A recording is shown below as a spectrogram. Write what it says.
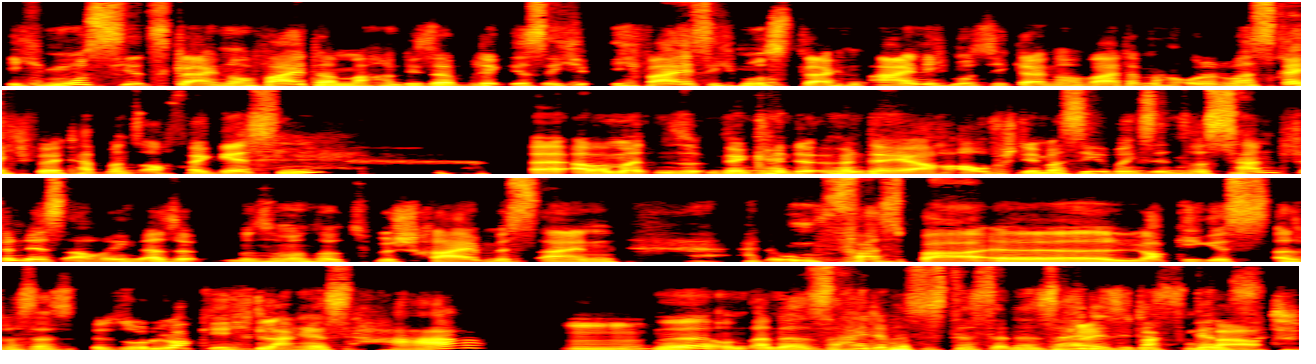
ich muss jetzt gleich noch weitermachen. Dieser Blick ist, ich, ich weiß, ich muss gleich, eigentlich muss ich gleich noch weitermachen, oder du hast recht, vielleicht hat man es auch vergessen. Äh, aber man, dann könnte, könnte er ja auch aufstehen. Was ich übrigens interessant finde, ist auch, also muss man noch zu beschreiben, ist ein, hat unfassbar äh, lockiges, also was heißt, so lockig langes Haar, Mhm. ne? Und an der Seite, was ist das? An der Seite Ein sieht das ganz,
